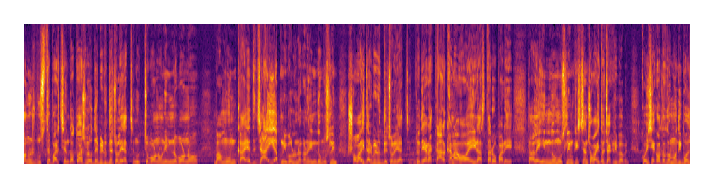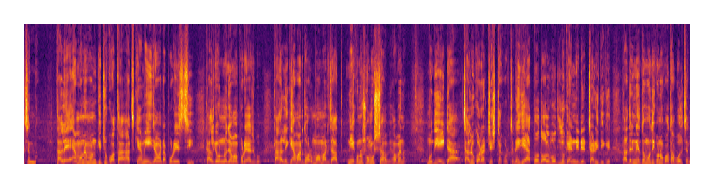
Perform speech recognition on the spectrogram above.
মানুষ বুঝতে পারছেন, তত আসলে ওদের বিরুদ্ধে চলে যাচ্ছেন। উচ্চবর্ণ নিম্নবর্ণ বামুন, কায়েদ, যাই আপনি বলুন না কেন, হিন্দু, মুসলিম, সবাই তার বিরুদ্ধে চলে যাচ্ছেন। যদি একটা কারখানা হয় এই রাস্তার ওপারে, তাহলে হিন্দু, মুসলিম, খ্রিস্টান সবাই তো চাকরি পাবেন। কই সে কথা তো মোদি বলছেন না। তাহলে এমন এমন কিছু কথা আজকে আমি এই জামাটা পরে এসেছি, কালকে অন্য জামা পরে আসব। তাহলে কি আমার ধর্ম, আমার জাত নিয়ে কোনো সমস্যা হবে? হবে না। মোদি এইটা চালু করার চেষ্টা করছেন। এই যে এত দলবদলু ক্যান্ডিডেট চারিদিকে, তাদের নিয়ে তো মোদি কোনো কথা বলছেন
